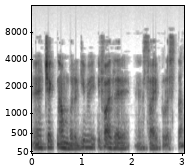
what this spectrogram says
e, check number'ı gibi ifadelere e, sahip burası da.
